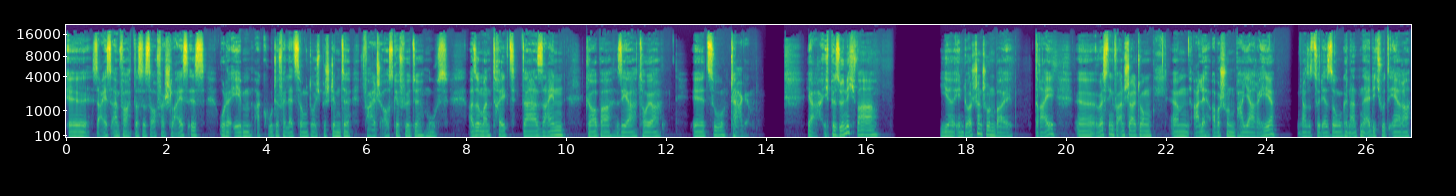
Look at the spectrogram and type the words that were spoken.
äh, sei es einfach, dass es auch Verschleiß ist oder eben akute Verletzungen durch bestimmte falsch ausgeführte Moves. Also man trägt da seinen Körper sehr teuer äh, zu Tage. Ja, ich persönlich war hier in Deutschland schon bei drei äh, Wrestling-Veranstaltungen, ähm, alle aber schon ein paar Jahre her also zu der sogenannten Attitude-Ära,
